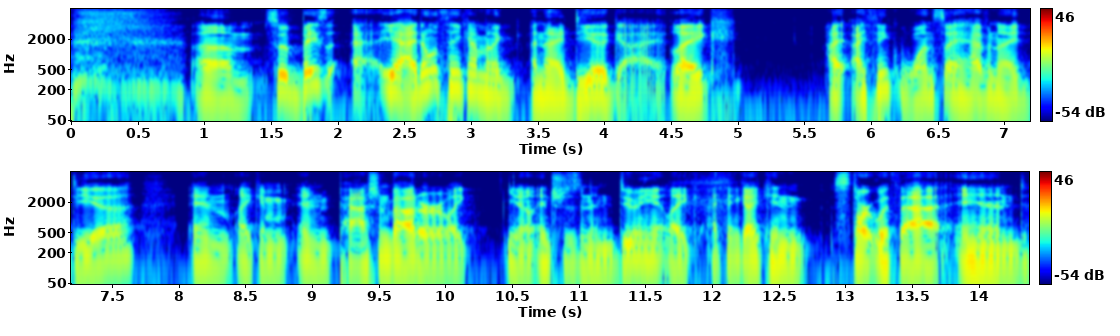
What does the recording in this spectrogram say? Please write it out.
um, so basically, uh, yeah, I don't think I'm an, an idea guy. Like, I, I think once I have an idea and like am, and passionate about it or like, you know, interested in doing it, like, I think I can start with that and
